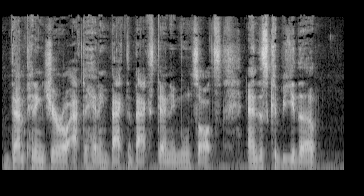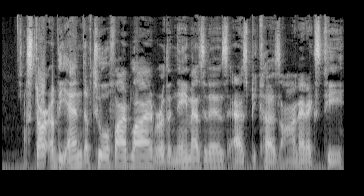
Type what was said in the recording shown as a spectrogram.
them pinning Jiro after hitting back-to-back standing moonsaults. And this could be the start of the end of 205 Live, or the name as it is, as because on NXT,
